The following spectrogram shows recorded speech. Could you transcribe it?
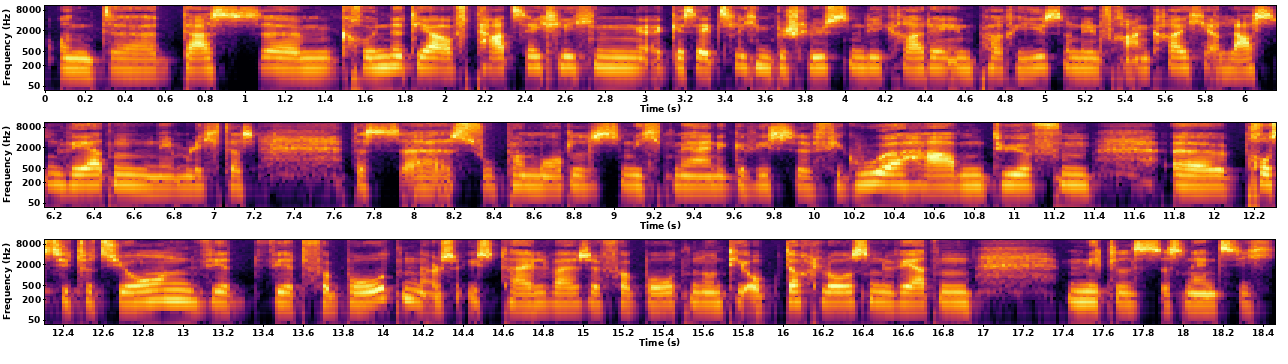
Und äh, das ähm, gründet ja auf tatsächlichen äh, gesetzlichen Beschlüssen, die gerade in Paris und in Frankreich erlassen werden, nämlich dass, dass äh, Supermodels nicht mehr eine gewisse Figur haben dürfen. Äh, Prostitution wird, wird verboten, also ist teilweise verboten und die Obdachlosen werden mittels, das nennt sich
